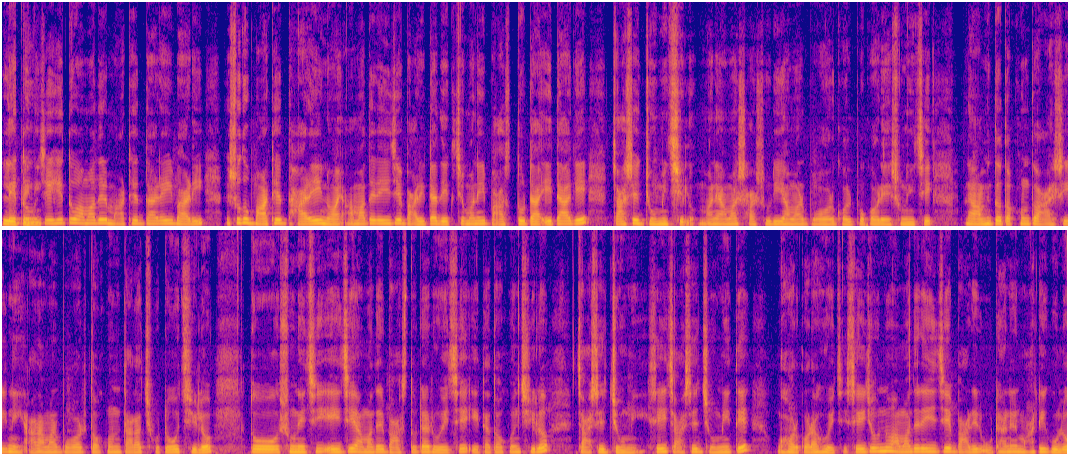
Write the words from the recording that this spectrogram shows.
লেপে নিই যেহেতু আমাদের মাঠের ধারেই বাড়ি শুধু মাঠের ধারেই নয় আমাদের এই যে বাড়িটা দেখছ মানে এই বাস্তুটা এটা আগে চাষের জমি ছিল। মানে আমার শাশুড়ি আমার বর গল্প করে শুনেছি। মানে আমি তো তখন তো আসিনি আর আমার বর তখন তারা ছোটও ছিল। তো শুনেছি এই যে আমাদের বাস্তুটা রয়েছে এটা তখন ছিল চাষের জমি। সেই চাষের জমিতে ঘর করা হয়েছে। সেই জন্য আমাদের এই যে বাড়ির উঠানের মাটিগুলো,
